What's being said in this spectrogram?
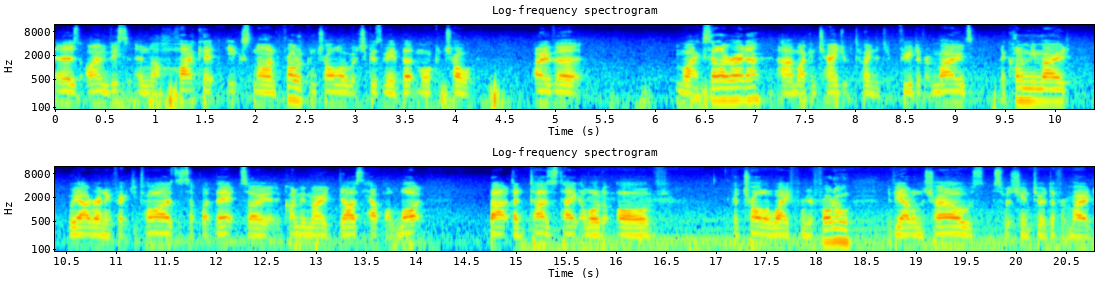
is I invested in the Hikit X9 throttle controller which gives me a bit more control over my accelerator. Um, I can change it between a few different modes. economy mode, we are running factory tyres and stuff like that, so economy mode does help a lot, but it does take a lot of control away from your throttle. If you're out on the trails, switching into a different mode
